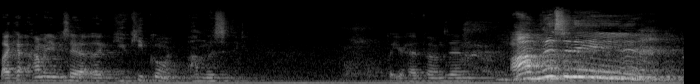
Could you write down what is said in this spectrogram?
Like, how many of you say that? Like, you keep going. I'm listening. Put your headphones in. I'm listening.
